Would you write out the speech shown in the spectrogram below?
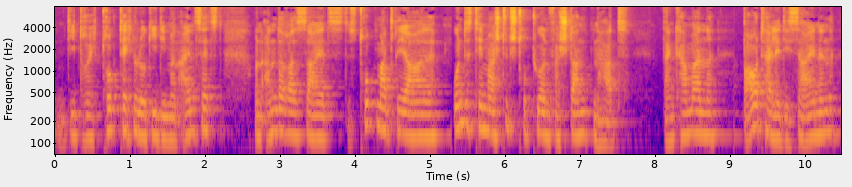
die Drucktechnologie, die man einsetzt, und andererseits das Druckmaterial und das Thema Stützstrukturen verstanden hat, dann kann man Bauteile designen,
